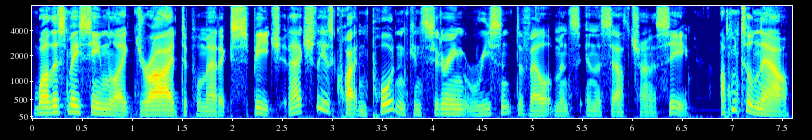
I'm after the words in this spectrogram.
While this may seem like dry diplomatic speech, it actually is quite important considering recent developments in the South China Sea. Up until now,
